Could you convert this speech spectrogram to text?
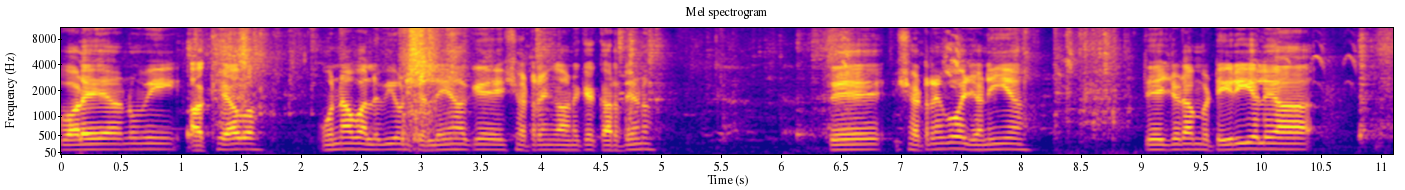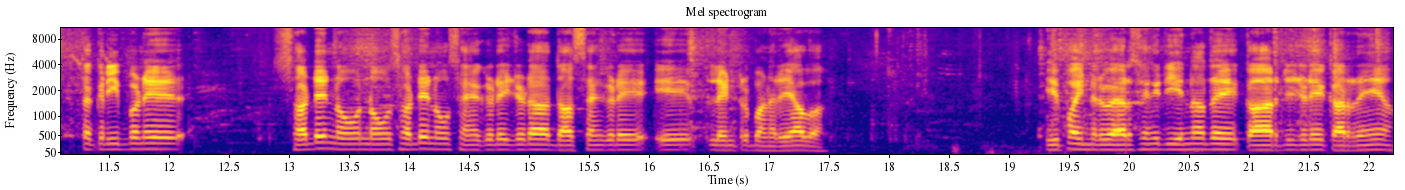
ਵਾਲਿਆਂ ਨੂੰ ਵੀ ਆਖਿਆ ਵਾ, ਉਹਨਾਂ ਵੱਲ ਵੀ ਹੁਣ ਚੱਲੇ ਆ ਕਿ ਸ਼ਟਰਿੰਗ ਆਣ ਕੇ ਕਰ ਦੇਣ। ਤੇ ਸ਼ਟਰਿੰਗ ਹੋ ਜਾਣੀ ਆ ਤੇ ਜਿਹੜਾ ਮਟੀਰੀਅਲ ਆ, ਤਕਰੀਬਨ 9.5 9 9.5 ਸੈਂਕੜੇ ਜਿਹੜਾ 10 ਸੈਂਕੜੇ ਇਹ ਲੈਂਟਰ ਬਣ ਰਿਹਾ ਵਾ। ਇਹ ਭਾਈ ਨਰਵੈਰ ਸਿੰਘ ਜੀ ਇਹਨਾਂ ਦੇ ਕਾਰਜ ਜਿਹੜੇ ਕਰ ਰਹੇ ਆ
